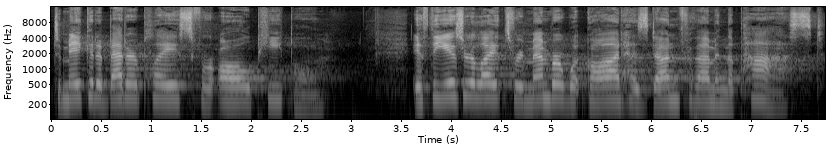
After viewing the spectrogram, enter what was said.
to make it a better place for all people. If the Israelites remember what God has done for them in the past,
